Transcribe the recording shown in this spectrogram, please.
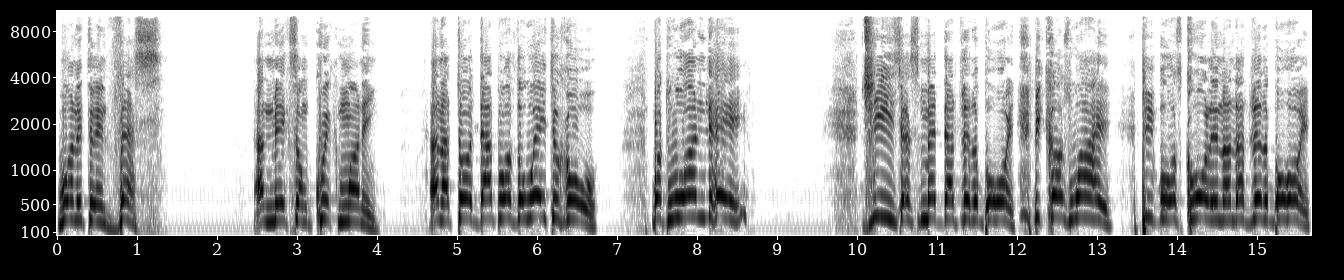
wanted to invest and make some quick money. And I thought that was the way to go. But one day, Jesus met that little boy. Because why? People was calling on that little boy.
